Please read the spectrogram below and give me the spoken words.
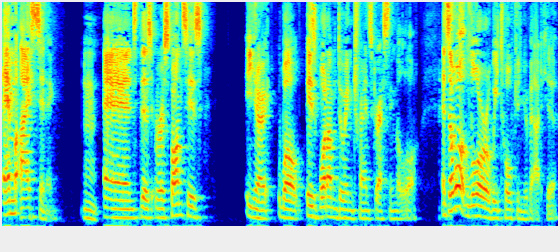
am I sinning? Mm. And the response is, you know, well, is what I'm doing transgressing the law? And so, what law are we talking about here?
